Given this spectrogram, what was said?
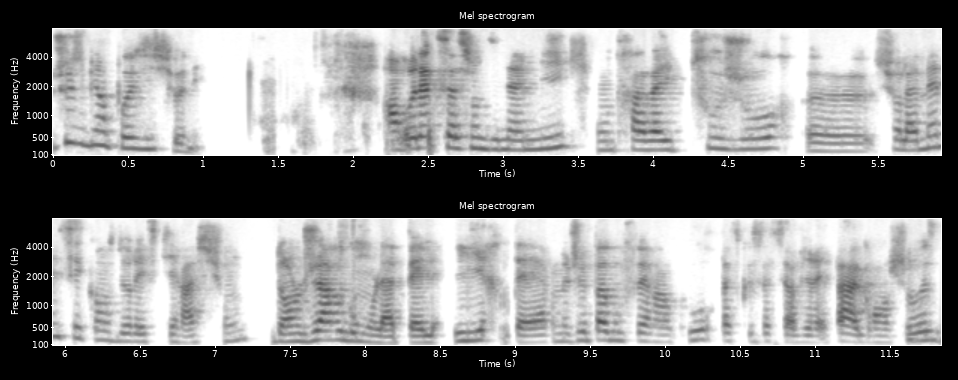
juste bien positionné. En relaxation dynamique, on travaille toujours euh, sur la même séquence de respiration. Dans le jargon, on l'appelle l'IRTER, mais je ne vais pas vous faire un cours parce que ça ne servirait pas à grand-chose.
